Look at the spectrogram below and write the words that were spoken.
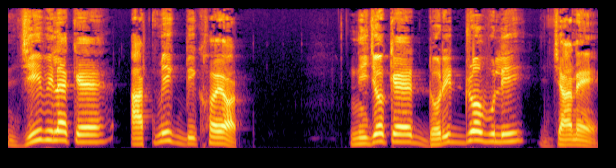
যিবিলাকে আত্মিক বিষয়ত নিজকে দৰিদ্ৰ বুলি জানে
